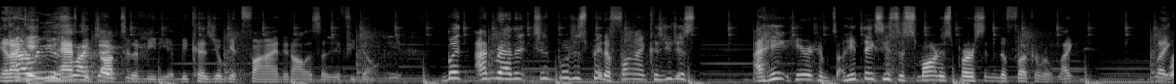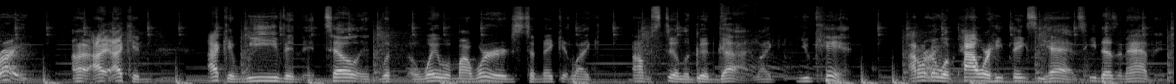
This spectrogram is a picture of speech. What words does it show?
And I get you have like to talk that- to the media because you'll get fined and all this other if you don't. But I'd rather just bro, just pay the fine because you just I hate hearing him talk. He thinks he's the smartest person in the fucking room. Like like right. I, I, I can I can weave and, and tell and with away with my words to make it like I'm still a good guy. Like you can't. I don't know what power he thinks he has. He doesn't have it.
